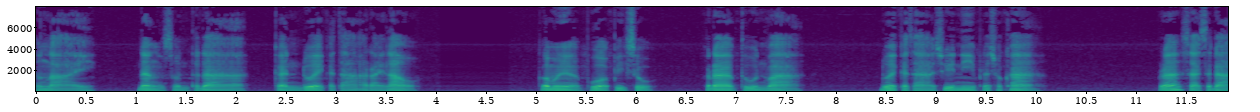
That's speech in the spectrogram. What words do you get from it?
ทั้งหลายนั่งสนทนากันด้วยคาถาอะไรเล่า ก็เมื่อพวกภิกษุกราบทูลว่า ด้วยคาถาชื่อนี้พระชก้า พระศาสดา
